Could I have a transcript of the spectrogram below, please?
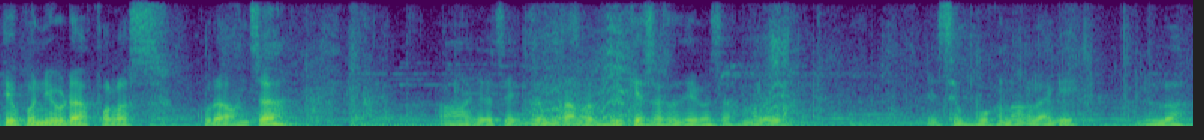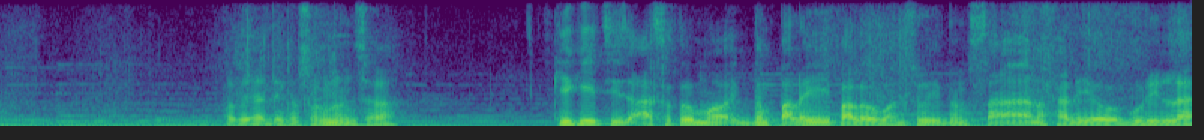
त्यो पनि एउटा प्लस कुरा हुन्छ। यो चाहिँ एकदम राम्रो ब्रिकेस जस्तो दिएको छ। मलाई यो चाहिँ बोक्नको लागि ल। तपाईँ यहाँ देख्न सक्नुहुन्छ। के के चिज आएको छ त? म एकदम पालै पालो भन्छु। एकदम सानो खाले यो गुरिल्ला।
